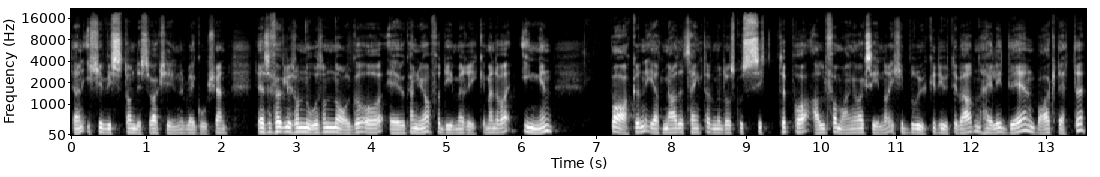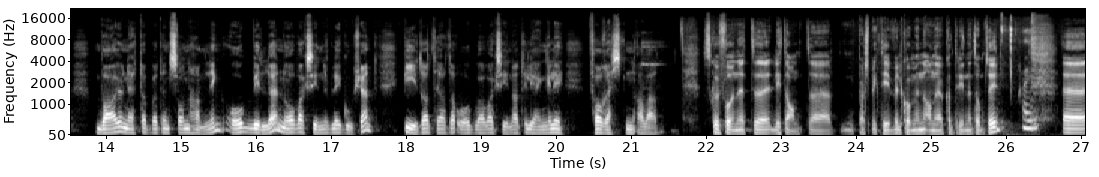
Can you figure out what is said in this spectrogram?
der en ikke visste om disse vaksinene ble godkjent. Det er selvfølgelig sånn noe som Norge og EU kan gjøre for de vi er rike, men det var ingen bakgrunn i at vi hadde tenkt at vi da skulle sitte på altfor mange vaksiner og ikke bruke de ute i verden. Hele ideen bak dette var jo nettopp at en sånn handling òg ville, når vaksinene ble godkjent, bidra til at det òg var vaksiner tilgjengelig for resten av verden. Så skal vi få inn et eh, litt annet eh, perspektiv. Velkommen, Anja Katrine Tomter. Hei. Uh,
